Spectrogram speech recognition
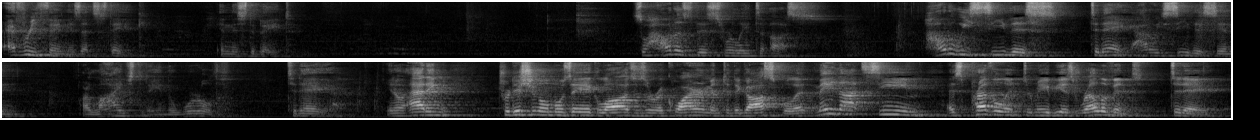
Everything is at stake in this debate. So, how does this relate to us? How do we see this today? How do we see this in our lives today, in the world today? You know, adding traditional Mosaic laws as a requirement to the gospel. It may not seem as prevalent or maybe as relevant today,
